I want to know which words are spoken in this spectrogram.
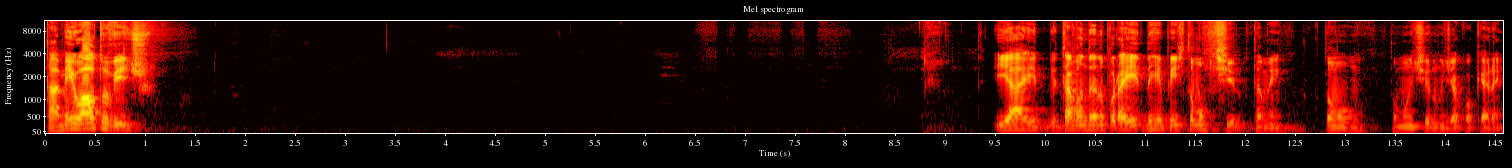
Tá meio alto o vídeo. E aí, tava andando por aí, de repente tomou um tiro também. Tomou um, tomou um tiro num dia qualquer aí.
